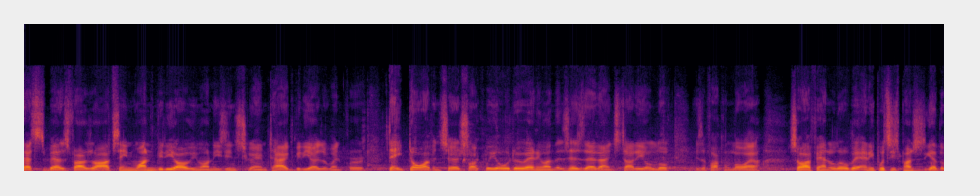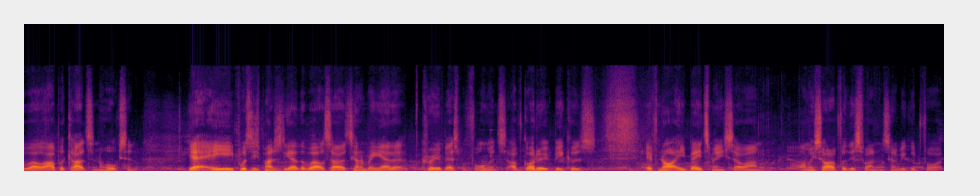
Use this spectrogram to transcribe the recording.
that's about as far as I've seen one video of him on his Instagram tag videos. I went for a deep dive and search like we all do. Anyone that says they don't study or look is a fucking liar. So I found a little bit, and he puts his punches together well, uppercuts and hooks, and yeah, he, he puts his punches together well. So it's going to bring out a career best performance. I've got to because if not, he beats me. So um, I'm excited for this one. It's going to be a good fight.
